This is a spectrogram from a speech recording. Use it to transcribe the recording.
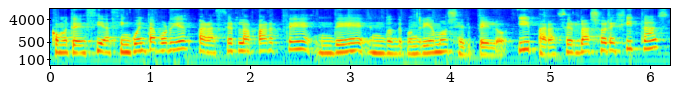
Como te decía, 50 por 10 para hacer la parte de donde pondríamos el pelo. Y para hacer las orejitas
